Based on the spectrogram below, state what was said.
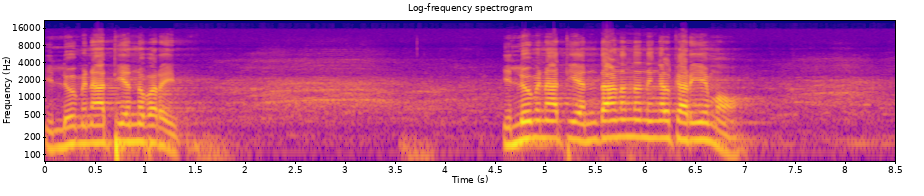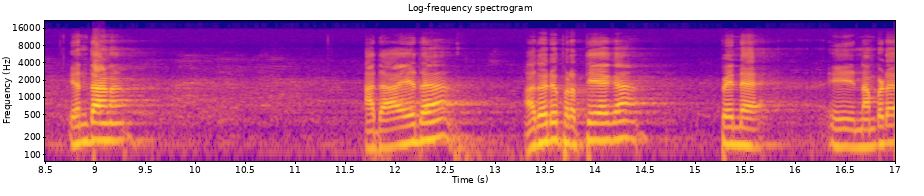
ഇല്ലൂമിനാത്തി എന്ന് പറയും. ഇല്ലൂമിനാറ്റി എന്താണെന്ന് നിങ്ങൾക്കറിയുമോ? എന്താണ്? അതായത് അതൊരു പ്രത്യേക പിന്നെ ഈ നമ്മുടെ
